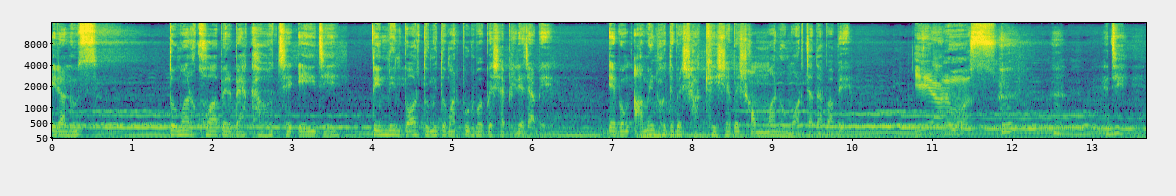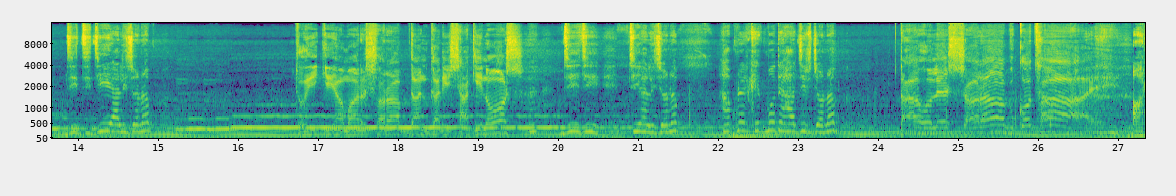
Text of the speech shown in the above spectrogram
ইরানুস তোমার খোয়াবের ব্যাখ্যা হচ্ছে এই যে তিন দিন পর তুমি তোমার পূর্ব পেশায় ফিরে যাবে এবং আমিন হতেবের সাক্ষী হিসেবে সম্মান ও মর্যাদা পাবে। জি জি জি জি আলী জনাব। তুই কি আমার শরাব দানকারী শাকিনস জি জি জি আলী জনাব। আপনার খেদমতে হাজির জনাব। তাহলে শরাব কোথায়? আর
